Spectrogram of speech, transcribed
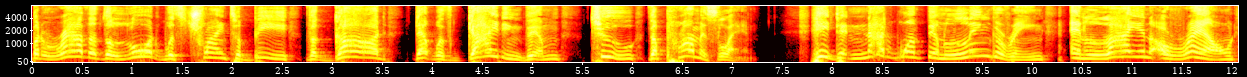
but rather the Lord was trying to be the God that was guiding them to the promised land. He did not want them lingering and lying around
